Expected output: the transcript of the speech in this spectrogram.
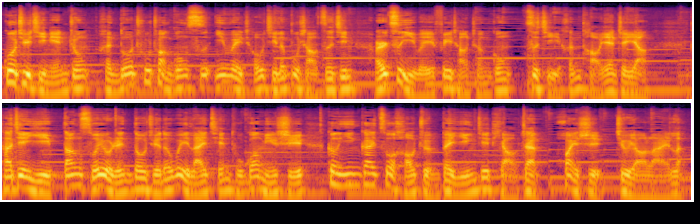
过去几年中，很多初创公司因为筹集了不少资金而自以为非常成功，自己很讨厌这样。他建议，当所有人都觉得未来前途光明时，更应该做好准备迎接挑战，坏事就要来了。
